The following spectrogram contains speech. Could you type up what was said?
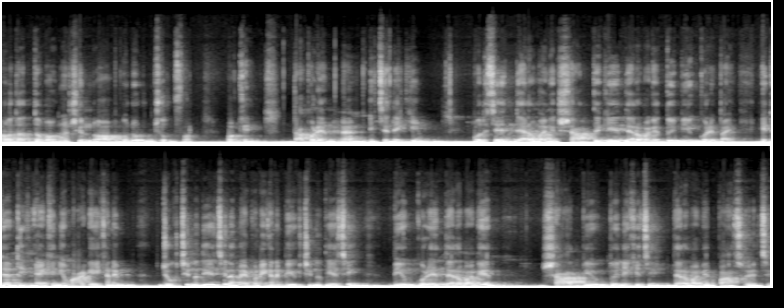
প্রদত্ত ভগ্নাংশের লবগুলোর যোগফল। ওকে তারপরে আমরা নিচে দেখি। বলেছে তেরো ভাগের সাত থেকে তেরো ভাগের দুই বিয়োগ করে পাই। এটা ঠিক একই নিয়ম। আগে এখানে যোগ চিহ্ন দিয়েছিলাম, এখন এখানে বিয়োগ চিহ্ন দিয়েছি। বিয়োগ করে তেরো ভাগের সাত বিয়োগ দুই লিখেছি, তেরো ভাগের পাঁচ হয়েছে।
